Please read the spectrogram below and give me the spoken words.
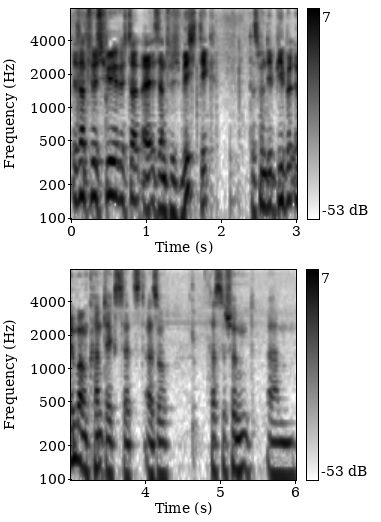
ist natürlich schwierig, äh, ist natürlich wichtig, dass man die Bibel immer im Kontext setzt. Also, hast du schon. Ähm,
